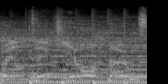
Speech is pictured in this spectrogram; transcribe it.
will pick your bones.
